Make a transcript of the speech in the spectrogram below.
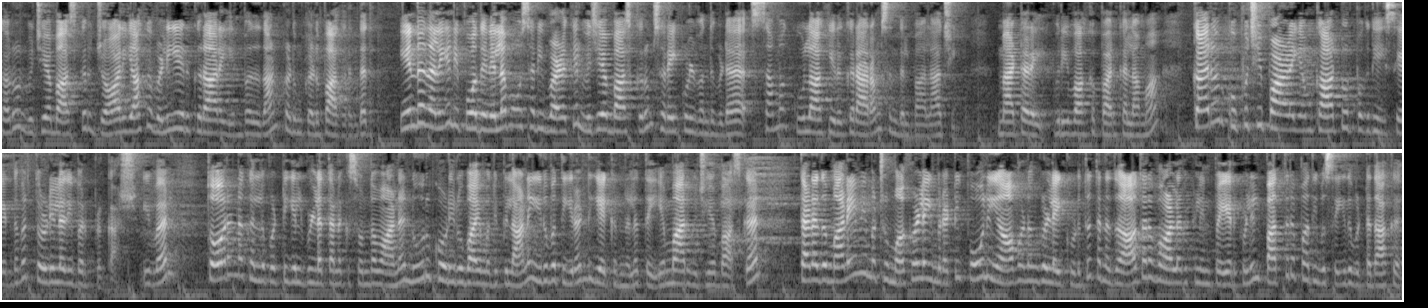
கரூர் விஜயபாஸ்கர் ஜாலியாக வெளியே இருக்கிறாரே என்பதுதான் கடும் கடுப்பாக இருந்தது. இந்த நிலையில் இப்போது நில மோசடி வழக்கில் விஜயபாஸ்கரும் சிறைக்குள் வந்துவிட சம கூலாகி இருக்கிறாராம் செந்தில் பாலாஜி. மேட்டரை விரிவாக பார்க்கலாமா? கரூர் குப்புச்சிப்பாளையம் காட்டூர் பகுதியைச் சேர்ந்தவர் தொழிலதிபர் பிரகாஷ். இவர் தோரணக்கல்லுப்பட்டியில் உள்ள தனக்கு சொந்தமான நூறு கோடி ரூபாய் மதிப்பிலான இருபத்தி இரண்டு ஏக்கர் நிலத்தை எம் ஆர் விஜயபாஸ்கர் தனது மனைவி மற்றும் மகளை மிரட்டி போலி ஆவணங்களை கொடுத்து தனது ஆதரவாளர்களின் பெயர்களில் பத்திரப்பதிவு செய்துவிட்டதாக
